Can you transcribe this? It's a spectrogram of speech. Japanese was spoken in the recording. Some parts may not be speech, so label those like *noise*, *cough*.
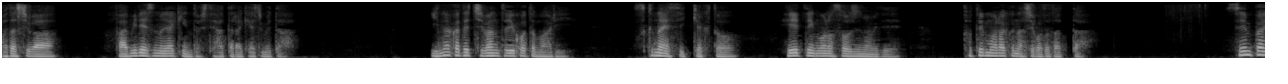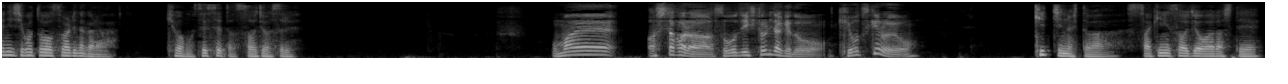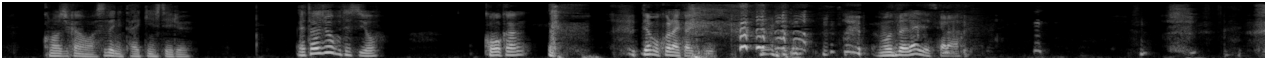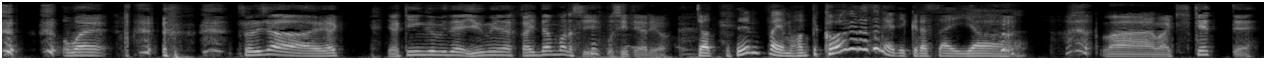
私はファミレスの夜勤として働き始めた。田舎で地盤ということもあり、少ない接客と閉店後の掃除のみで、とても楽な仕事だった。先輩に仕事を教わりながら、今日もせっせと掃除をする。お前、明日から掃除一人だけど、気をつけろよ。キッチンの人は先に掃除を終わらして、この時間はすでに退勤している。え、大丈夫ですよ。交換？*laughs* でも来ない限り。*laughs* 問題ないですから。お前、それじゃあ、や、夜勤組で有名な怪談話教えてやるよ。ちょっと先輩もほんと怖がらせないでくださいよ。*laughs* まあまあ、聞けって。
